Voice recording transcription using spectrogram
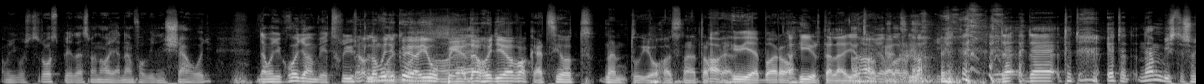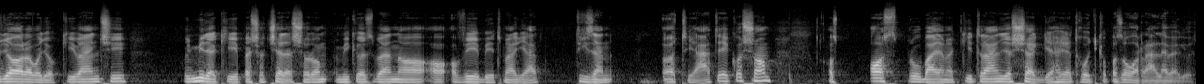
mondjuk most rossz példa lesz, mert Neuer nem fog vinni sehogy, de mondjuk hogyan véd Früchtl Na mondjuk vagy- olyan jó Neuer. példa, hogy a vakációt nem túl jól használta A fel. hülye A barom. hirtelen jött ugye, vakáció. barom. De, de tehát, érted, nem biztos, hogy arra vagyok kíváncsi, hogy mire képes a cseresorom, miközben a, a, a VB-t megjárt 15 játékosom, az azt próbálja meg kitalálni, hogy a segge helyett hogy kap az orrán levegőt.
